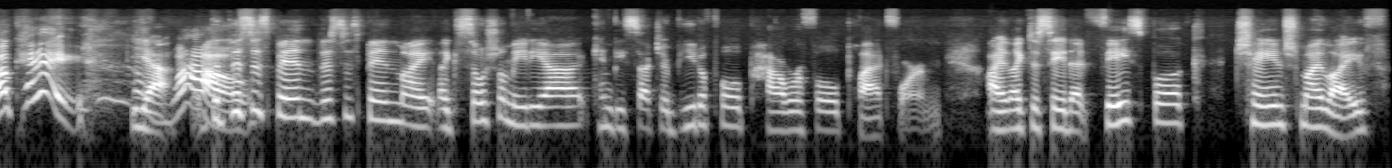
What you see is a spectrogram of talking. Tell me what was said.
okay. Yeah. wow. But this has been this has been my like social media can be such a beautiful powerful platform. I like to say that Facebook changed my life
